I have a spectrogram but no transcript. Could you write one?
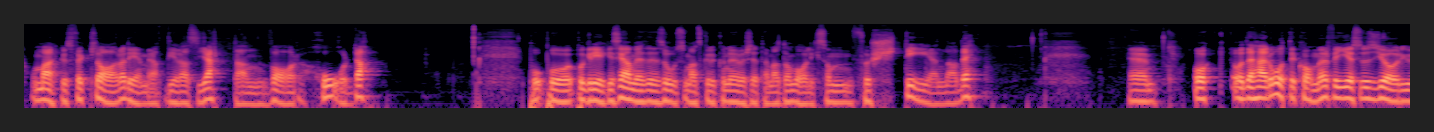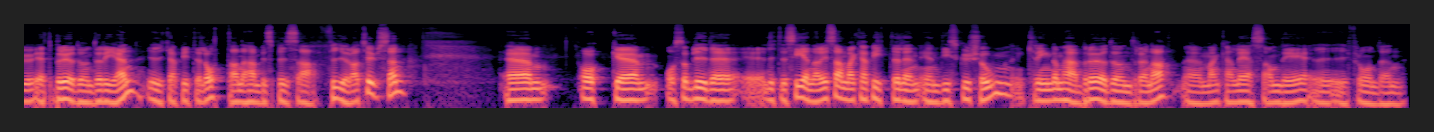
Och Markus förklarar det med att deras hjärtan var hårda. På, på, på grekiska användes ord som man skulle kunna översätta med att de var liksom förstenade. Eh, och, och det här återkommer för Jesus gör ju ett brödunder igen i kapitel 8 när han bespisar 4000. Eh, och, ehm, och så blir det eh, lite senare i samma kapitel en, en diskussion kring de här brödundrena. Ehm, man kan läsa om det ifrån den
